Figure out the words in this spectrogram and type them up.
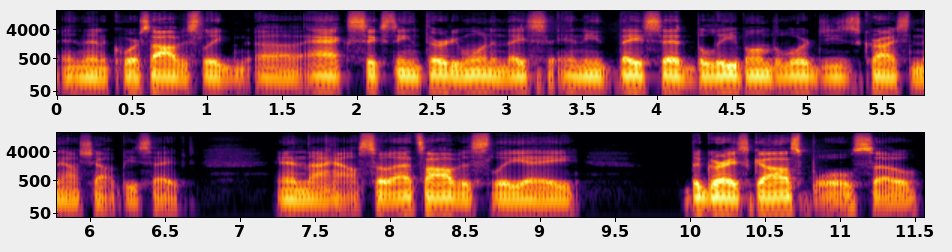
And then, of course, obviously, uh, Acts sixteen thirty one, and they and he, they said, "Believe on the Lord Jesus Christ, and thou shalt be saved, and thy house." So that's obviously a the grace gospel. So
